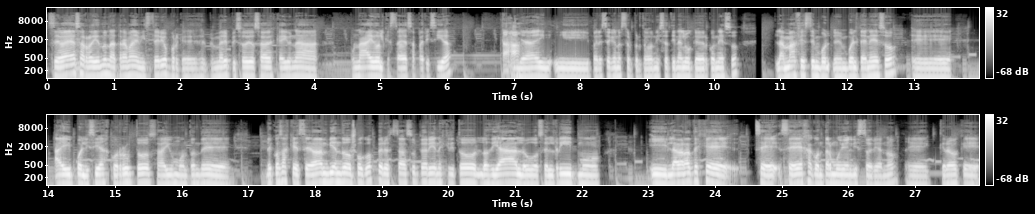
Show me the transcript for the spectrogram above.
Se va desarrollando una trama de misterio porque desde el primer episodio sabes que hay una, una idol que está desaparecida. Ya, y, parece que nuestro protagonista tiene algo que ver con eso. La mafia está envuelta en eso. eh, hay policías corruptos, hay un montón de, de cosas que se van viendo pocos, pero está súper bien escrito los diálogos, el ritmo. Y la verdad es que se, se deja contar muy bien la historia, ¿no? Eh, creo que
